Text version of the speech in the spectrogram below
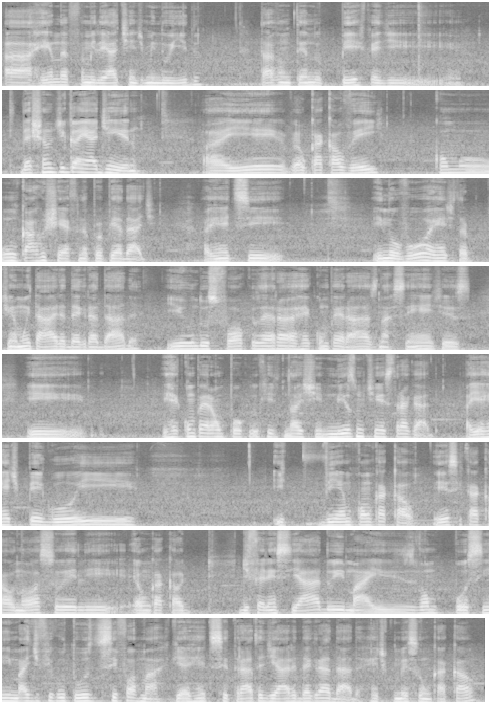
a renda familiar tinha diminuído, estavam tendo perca de. deixando de ganhar dinheiro. Aí o cacau veio como um carro-chefe na propriedade. A gente se inovou, a gente tinha muita área degradada e um dos focos era recuperar as nascentes e e recuperar um pouco do que nós tínhamos, mesmo tinha estragado. Aí a gente pegou e e viemos com o cacau. Esse cacau nosso, ele é um cacau diferenciado e mais, vamos pôr assim, mais dificultoso de se formar, que a gente se trata de área degradada. A gente começou um cacau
